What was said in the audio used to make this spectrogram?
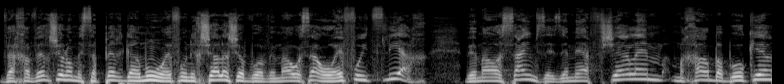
והחבר שלו מספר גם הוא איפה הוא נכשל השבוע ומה הוא עשה, או איפה הוא הצליח ומה הוא עשה עם זה. זה מאפשר להם מחר בבוקר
